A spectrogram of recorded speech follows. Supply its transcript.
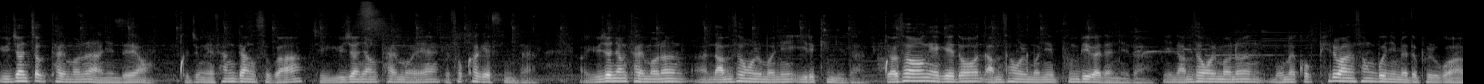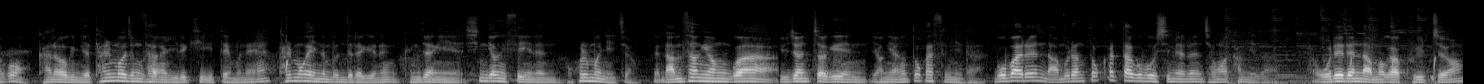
유전적 탈모는 아닌데요. 그 중에 상당수가 즉 유전형 탈모에 속하겠습니다. 어, 유전형 탈모는 남성 호르몬이 일으킵니다. 여성에게도 남성 호르몬이 분비가 됩니다. 이 남성 호르몬은 몸에 꼭 필요한 성분임에도 불구하고 간혹 이제 탈모 증상을 일으키기 때문에 탈모가 있는 분들에게는 굉장히 신경이 쓰이는 호르몬이죠. 남성형과 유전적인 영향은 똑같습니다. 모발은 나무랑 똑같다고 보시면 정확합니다. 오래된 나무가 굵죠.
